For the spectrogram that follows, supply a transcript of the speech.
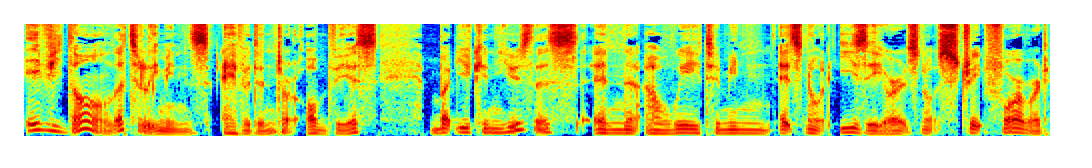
évident literally means evident or obvious, but you can use this in a way to mean it's not easy or it's not straightforward.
